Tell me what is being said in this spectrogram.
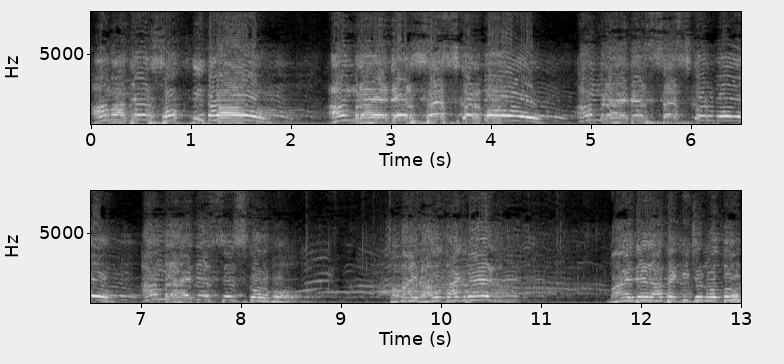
আমাদের শক্তি দাও। আমরা এদের শেষ করব। আমরা এদের শেষ করব। আমরা এদের শেষ করব। সবাই ভালো থাকবেন। মায়েদের হাতে কিছু নতুন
